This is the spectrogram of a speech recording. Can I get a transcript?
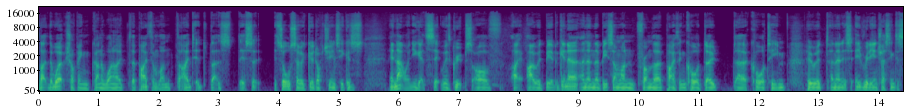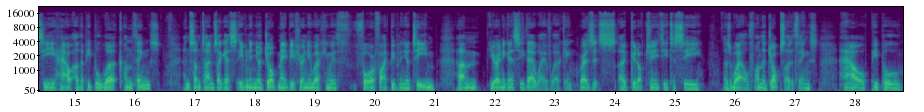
like the workshopping kind of one, I, the Python one that I did, that's, it's, a, it's also a good opportunity because in that one you get to sit with groups of I, I would be a beginner and then there'd be someone from the Python core do, uh, core team who would, and then it's really interesting to see how other people work on things. And sometimes, I guess, even in your job, maybe if you're only working with four or five people in your team, um, you're only going to see their way of working. Whereas it's a good opportunity to see as well on the job side of things how people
